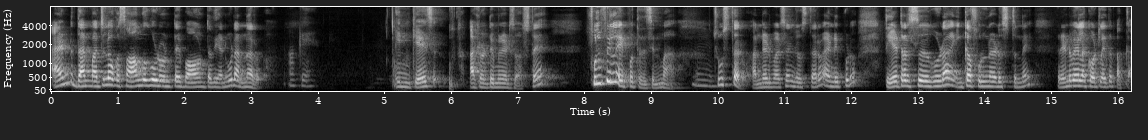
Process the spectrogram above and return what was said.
అండ్ దాని మధ్యలో ఒక సాంగ్ కూడా ఉంటే బాగుంటుంది అని కూడా అన్నారు. ఓకే. ఇన్ కేస్ ఆ ట్వంటీ మినిట్స్ వస్తే ఫుల్ఫిల్ అయిపోతుంది సినిమా. మ్మ్. చూస్తారు హండ్రెడ్ పర్సెంట్ చూస్తారు. అండ్ ఇప్పుడు థియేటర్స్ కూడా ఇంకా ఫుల్ నడుస్తున్నాయి. రెండు వేల కోట్లు అయితే పక్కా.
